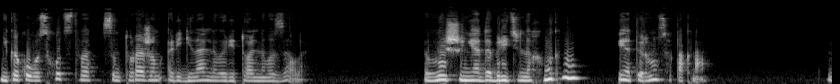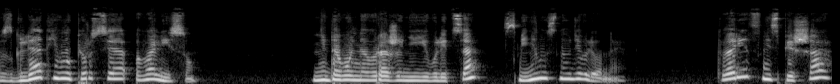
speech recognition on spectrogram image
Никакого сходства с антуражем оригинального ритуального зала. Выше неодобрительно хмыкнул и отвернулся от окна. Взгляд его уперся в Алису. Недовольное выражение его лица сменилось на удивленное. Творец не спеша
